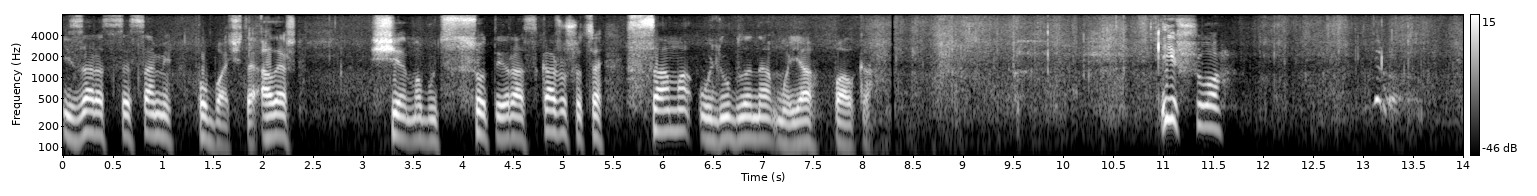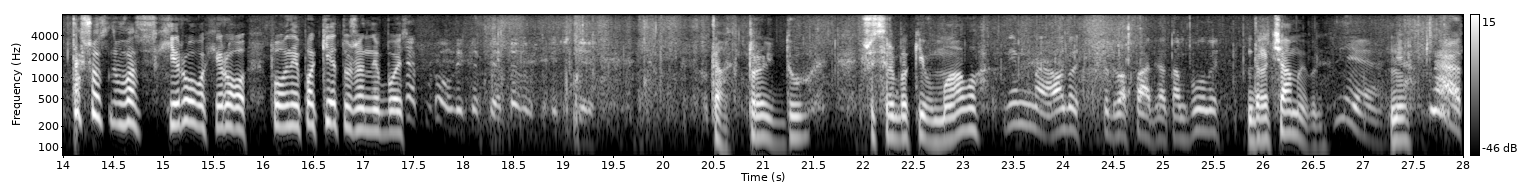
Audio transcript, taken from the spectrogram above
і зараз це самі побачите. Але ж ще, мабуть, сотий раз скажу, що це сама улюблена моя палка. І що? Та що у вас хірово, хірово, повний пакет уже не бойся. Повний пакет, це тільки 4. Так, пройду. Щось рибаків мало. Нема, воно два падля там були. Драчами, блін. Ні. Ні. А,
